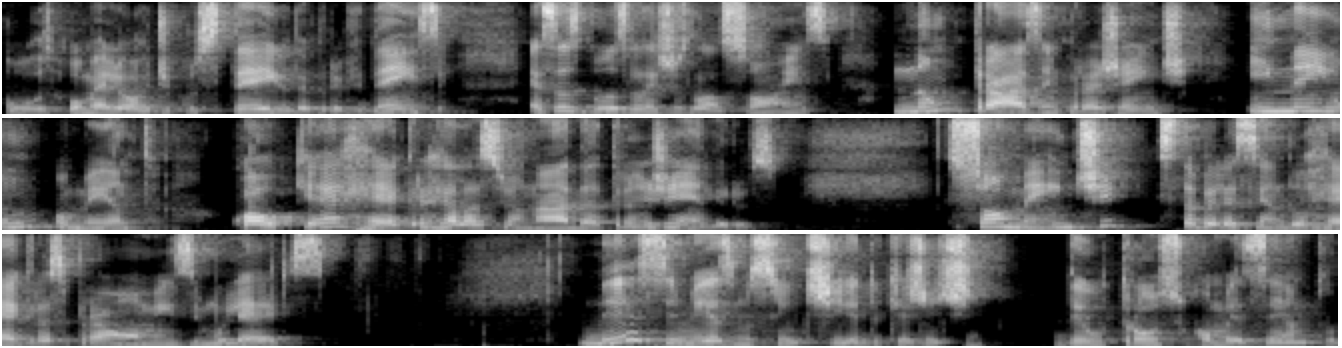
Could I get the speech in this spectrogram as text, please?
ou, melhor, de custeio da Previdência, essas duas legislações não trazem para a gente, em nenhum momento, qualquer regra relacionada a transgêneros, somente estabelecendo regras para homens e mulheres. Nesse mesmo sentido que a gente deu trouxe como exemplo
